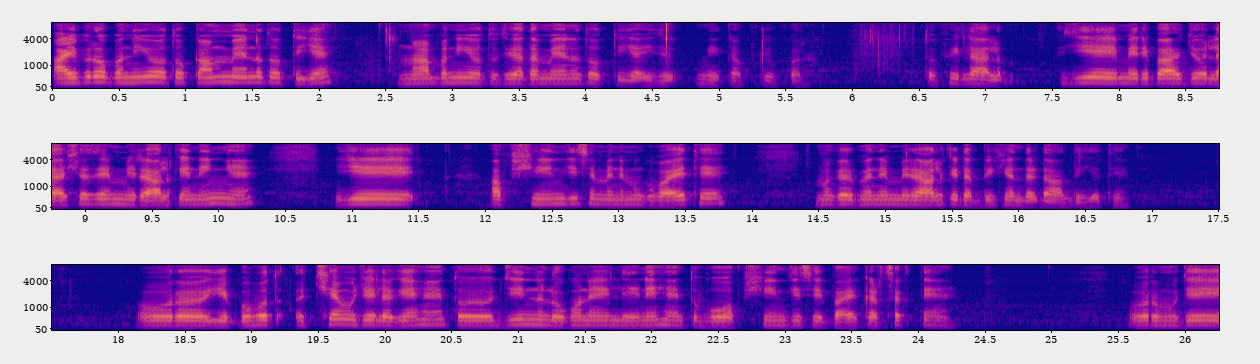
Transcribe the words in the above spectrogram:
आईब्रो बनी हो तो कम मेहनत होती है, ना बनी हो तो ज़्यादा मेहनत होती है मेकअप के ऊपर। तो फ़िलहाल ये मेरे पास जो लैशेज़ हैं, मिराल के नहीं हैं। ये अफशीन जी से मैंने मंगवाए थे, मगर मैंने मिराल के डब्बी के अंदर डाल दिए थे। और ये बहुत अच्छे मुझे लगे हैं तो जिन लोगों ने लेने हैं तो वो अफशीन जी से बाय कर सकते हैं। और मुझे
